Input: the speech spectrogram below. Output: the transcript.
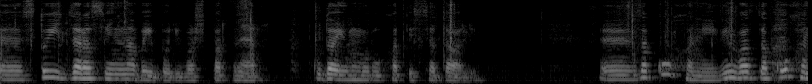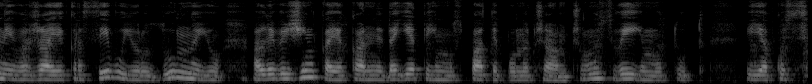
Е, Стоїть зараз він на виборі, ваш партнер. Куди йому рухатися далі? Е, Закоханий. Він вас закоханий, вважає красивою, розумною, але ви жінка, яка не даєте йому спати по ночам. Чомусь ви йому тут якось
